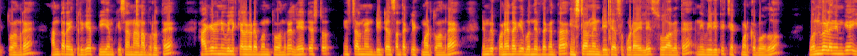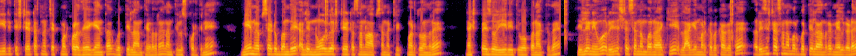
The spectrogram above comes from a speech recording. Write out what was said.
ಇತ್ತು ಅಂದ್ರೆ ಅಂತ ರೈತರಿಗೆ ಪಿ ಎಂ ಕಿಸಾನ್ ಹಣ ಬರುತ್ತೆ. ಹಾಗೆ ನೀವು ಇಲ್ಲಿ ಕೆಳಗಡೆ ಬಂತು ಅಂದ್ರೆ ಲೇಟೆಸ್ಟ್ ಇನ್ಸ್ಟಾಲ್ಮೆಂಟ್ ಡೀಟೇಲ್ಸ್ ಅಂತ ಕ್ಲಿಕ್ ಮಾಡ್ತು ಅಂದರೆ ನಿಮಗೆ ಕೊನೆಯದಾಗಿ ಬಂದಿರತಕ್ಕಂಥ ಇನ್ಸ್ಟಾಲ್ಮೆಂಟ್ ಡೀಟೇಲ್ಸ್ ಕೂಡ ಇಲ್ಲಿ ಶೋ ಆಗುತ್ತೆ. ನೀವು ಈ ರೀತಿ ಚೆಕ್ ಮಾಡ್ಕೋಬಹುದು ಒಂದ್ ವೇಳೆ ನಿಮಗೆ ಈ ರೀತಿ ಸ್ಟೇಟಸ್ನ ಚೆಕ್ ಮಾಡ್ಕೊಳ್ಳೋದು ಹೇಗೆ ಅಂತ ಗೊತ್ತಿಲ್ಲ ಅಂತ ಹೇಳಿದ್ರೆ ನಾನು ತಿಳಿಸ್ಕೊಡ್ತೀನಿ. ಮೇನ್ ವೆಬ್ಸೈಟ್ ಬಂದು ಅಲ್ಲಿ ನೋ ಯುವರ್ ಸ್ಟೇಟಸ್ ಅನ್ನೋ ಆಪ್ಷನ್ ಕ್ಲಿಕ್ ಮಾಡ್ತು ಅಂದರೆ ನೆಕ್ಸ್ಟ್ ಪೇಜು ಈ ರೀತಿ ಓಪನ್ ಆಗ್ತದೆ. ಇಲ್ಲಿ ನೀವು ರಿಜಿಸ್ಟ್ರೇಷನ್ ನಂಬರ್ ಹಾಕಿ ಲಾಗಿನ್ ಮಾಡ್ಕೋಬೇಕಾಗುತ್ತೆ. ರಿಜಿಸ್ಟ್ರೇಷನ್ ನಂಬರ್ ಗೊತ್ತಿಲ್ಲ ಅಂದ್ರೆ ಮೇಲ್ಗಡೆ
